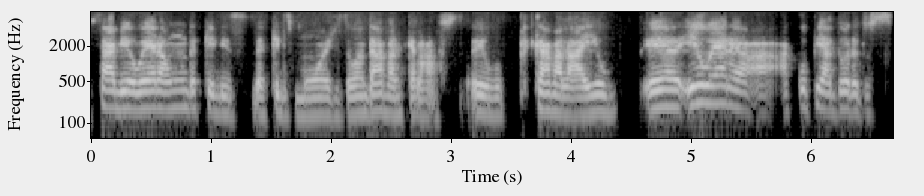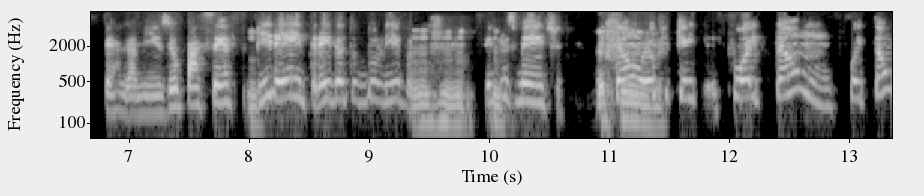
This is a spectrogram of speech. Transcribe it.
sabe, eu era um daqueles, daqueles monges, eu andava naquela, eu ficava lá, eu, eu era a, a copiadora dos pergaminhos, eu passei, uhum. virei, entrei dentro do livro, uhum. simplesmente. Então eu fiquei, foi tão, foi tão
